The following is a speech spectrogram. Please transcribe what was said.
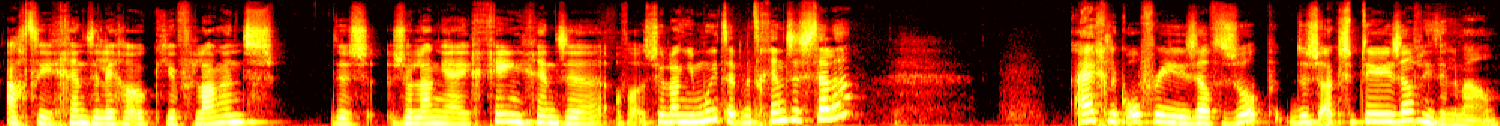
Achter je grenzen liggen ook je verlangens. Dus zolang jij geen grenzen, of zolang je moeite hebt met grenzen stellen, eigenlijk offer je jezelf dus op. Dus accepteer jezelf niet helemaal.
